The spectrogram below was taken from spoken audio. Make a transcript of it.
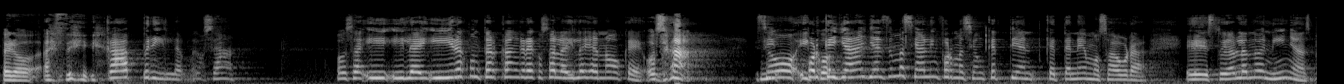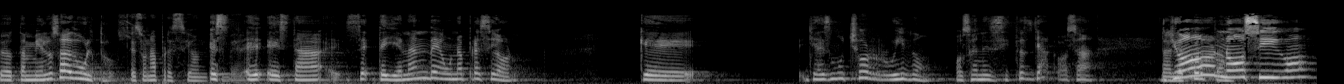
Pero así. Capri, la- o sea, o sea, y, y la- y ir a juntar cangrejos a la isla ya no, ¿o ¿qué? O sea, sí, No, y porque ya, ya es demasiada la información que, tien- que tenemos ahora. Eh, estoy hablando de niñas, pero también los adultos. Es una presión. Es- eh, está, se- te llenan de una presión que ya es mucho ruido. O sea, necesitas ya, o sea, Dale yo no sigo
